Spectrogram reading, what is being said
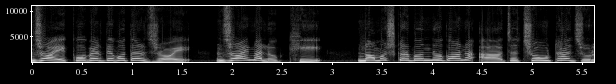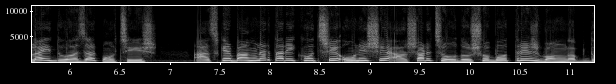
জয় কুবের দেবতার জয়। জয় মা লক্ষ্মী। নমস্কার বন্ধুগণ, আজ চৌঠা জুলাই দু হাজার পঁচিশ। আজকের বাংলার তারিখ হচ্ছে উনিশে আষাঢ় চৌদ্দশো বত্রিশ বঙ্গাব্দ।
